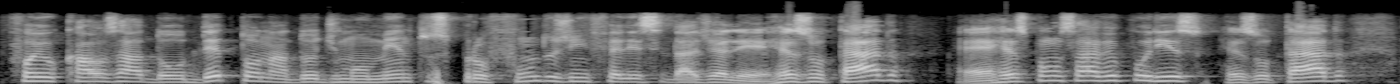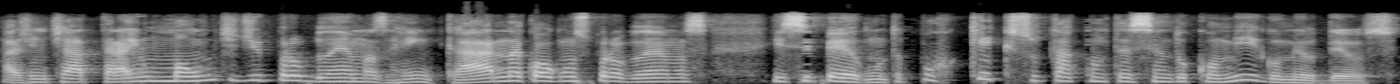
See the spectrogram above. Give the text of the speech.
foi o causador, o detonador de momentos profundos de infelicidade alheia. Resultado? É responsável por isso. Resultado? A gente atrai um monte de problemas, reencarna com alguns problemas e se pergunta: por que, que isso está acontecendo comigo, meu Deus?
